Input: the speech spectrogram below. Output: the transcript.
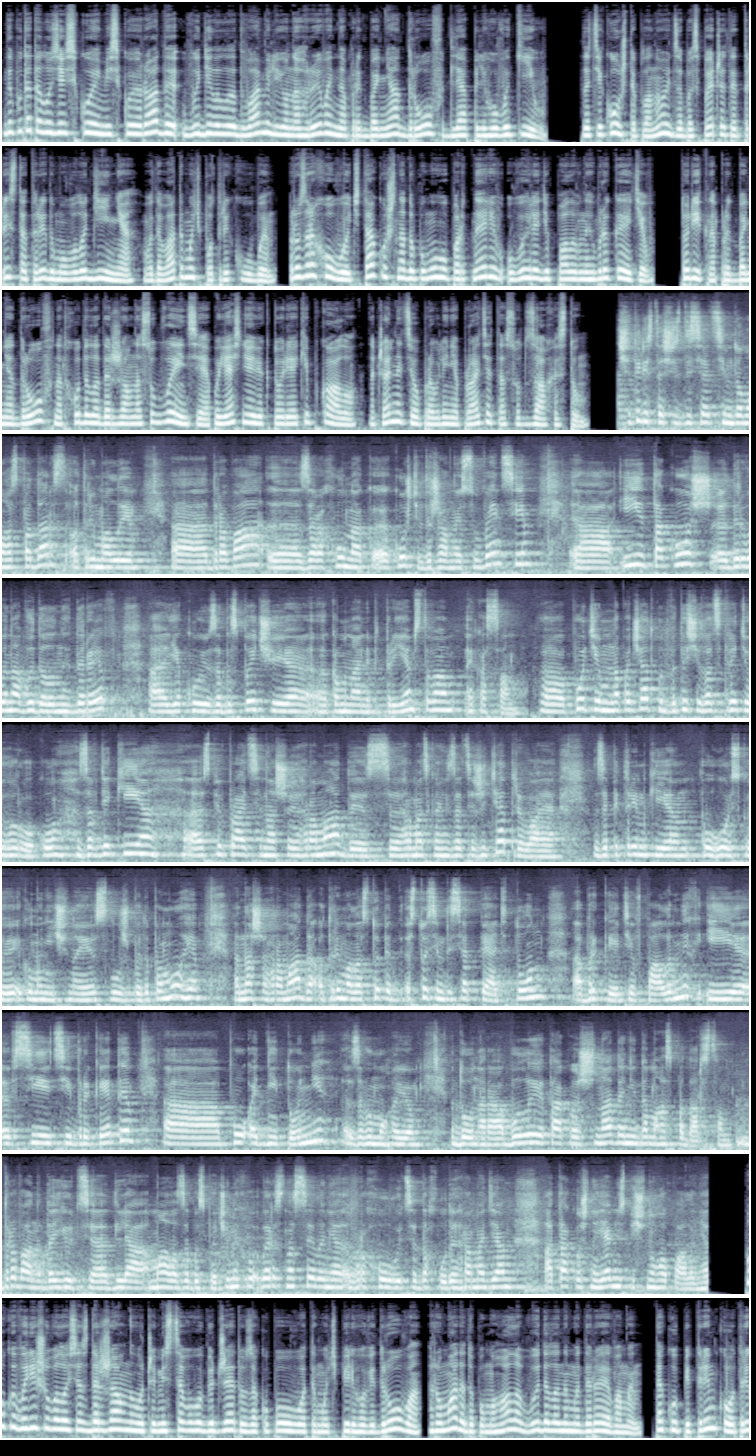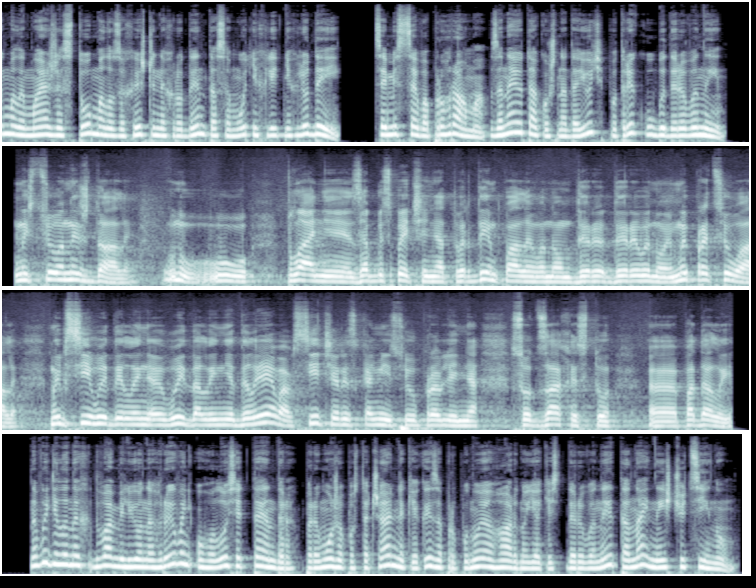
Депутати Лозівської міської ради виділили 2 мільйона гривень на придбання дров для пільговиків. За ці кошти планують забезпечити 303 домоволодіння, видаватимуть по три куби. Розраховують також на допомогу партнерів у вигляді паливних брикетів. Торік на придбання дров надходила державна субвенція, пояснює Вікторія Кіпкало, начальниця управління праці та соцзахисту. 467 домогосподарств отримали е, дрова е, за рахунок е, коштів державної субвенції, і також деревина видалених дерев, якою забезпечує комунальне підприємство Екасан. Потім на початку 2023 року, завдяки співпраці нашої громади з громадською організацією життя триває за підтримки угорської економічної служби допомоги. Наша громада отримала 105 175 тонн а, брикетів паливних, і всі ці брикети по одній тонні за вимогою донора були також надані домогосподарствам. Дрова надаються для малозабезпечених верст населення, враховуються доходи громадян, а також наявність пічного опалення. Поки вирішувалося з державного чи місцевого бюджету закуповуватимуть пільгові дрова, громада допомагала видаленими деревами. Таку підтримку отримали майже 100 малозахищених родин та самотніх літніх людей. Це місцева програма. За нею також надають по три куби деревини. Ми ж цього не ждали. Ну, у плані забезпечення твердим паливом, деревиною ми працювали. Ми всі видалені, видалені дерева, всі через комісію управління соцзахисту е, подали. На виділених 2 мільйони гривень оголосять тендер. Переможе постачальник, який запропонує гарну якість деревини та найнижчу ціну.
